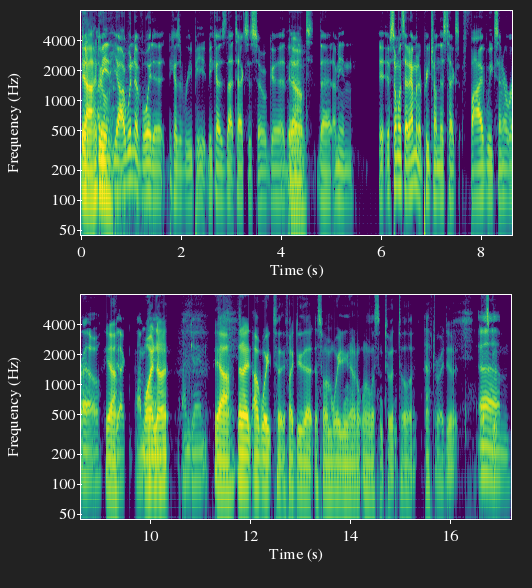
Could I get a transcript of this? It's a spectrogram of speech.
Yeah, I I do. mean, yeah, I wouldn't avoid it because of repeat because that text is so good that Yeah. that I mean, i- if someone said I'm going to preach on this text five weeks in a row, Yeah. like, I'm Why game. not? I'm game. Yeah, then I, I'll wait to if I do that. That's why I'm waiting. I don't want to listen to it until uh, after I do it. That's good. um,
